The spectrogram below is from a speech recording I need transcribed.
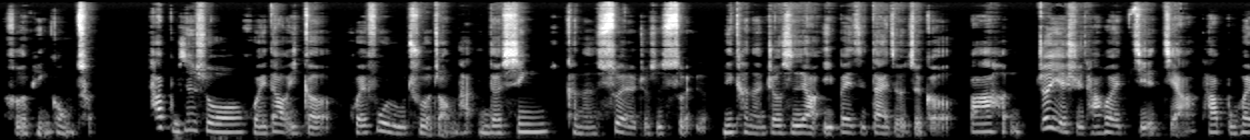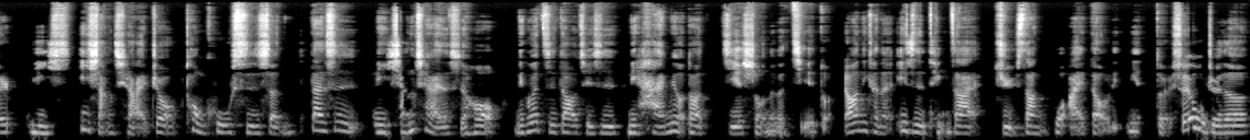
和平共存，它不是说回到一个恢复如初的状态，你的心可能碎了就是碎了，你可能就是要一辈子带着这个。疤痕，就也许它会结痂，它不会，你一想起来就痛哭失声。但是你想起来的时候，你会知道，其实你还没有到接受那个阶段，然后你可能一直停在沮丧或哀悼里面。对，所以我觉得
